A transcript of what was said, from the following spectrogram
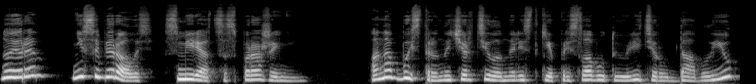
Но Ирен не собиралась смиряться с поражением. Она быстро начертила на листке пресловутую литеру W,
